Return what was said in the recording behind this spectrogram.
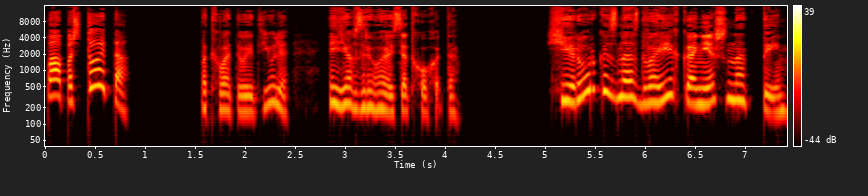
Папа, что это? подхватывает Юля, и я взрываюсь от хохота. Хирург из нас двоих, конечно, ты,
